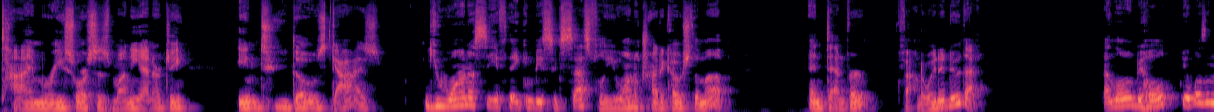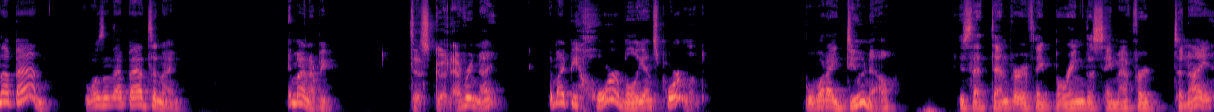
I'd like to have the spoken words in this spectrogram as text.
time, resources, money, energy into those guys. You want to see if they can be successful. You want to try to coach them up. And Denver found a way to do that. And lo and behold, it wasn't that bad. It wasn't that bad tonight. It might not be this good every night. It might be horrible against Portland. But what I do know is that Denver, if they bring the same effort tonight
